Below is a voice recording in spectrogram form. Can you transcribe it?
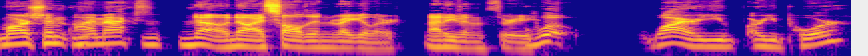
Martian IMAX? N- No, no, I saw it in regular, not even three. What? Why are you are you poor?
